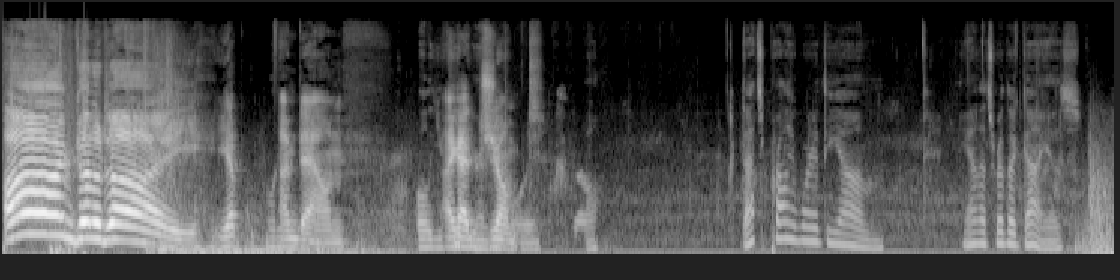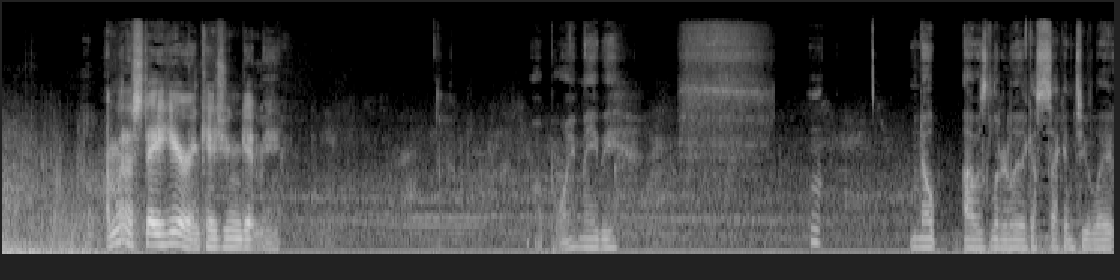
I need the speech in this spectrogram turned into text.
I'm gonna die! Yep, I'm down. Well, you I got jumped. so- That's probably where the um. Yeah, that's where the guy is. I'm gonna stay here in case you can get me. Oh boy, maybe. Hmm. Nope, I was literally like a second too late.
